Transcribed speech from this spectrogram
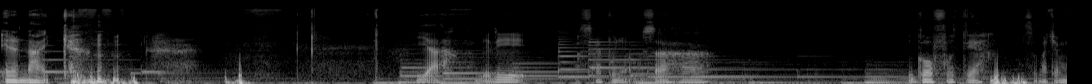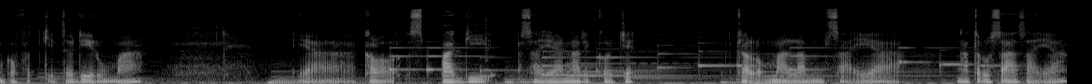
in a night. Ya jadi saya punya usaha GoFood ya semacam GoFood gitu di rumah. Ya kalau pagi saya narik Gojek kalau malam saya ngatur usaha saya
